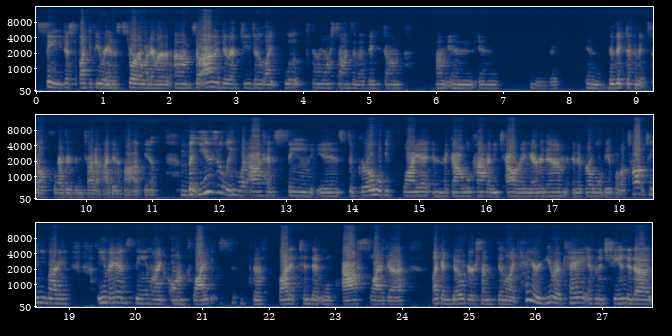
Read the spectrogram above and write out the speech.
see. Just like if you were in a store or whatever. Um, so I would direct you to like look for more signs of a victim um, in in you know, in the victim itself rather than try to identify a pimp. Mm-hmm. But usually, what I have seen is the girl will be quiet and the guy will kind of be towering over them, and the girl won't be able to talk to anybody. You may have seen like on flights, the flight attendant will pass like a like a note or something like, "Hey, are you okay?" And then she ended up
